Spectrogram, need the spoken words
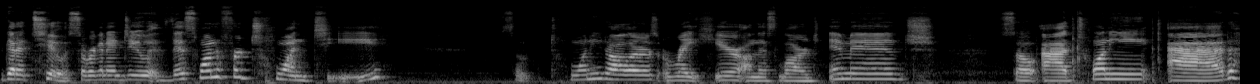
We got a two, so we're gonna do this one for 20. So $20 right here on this large image. So add 20, add,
